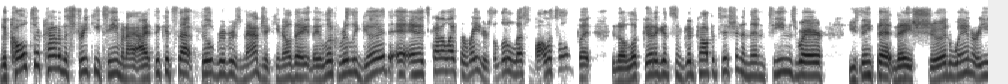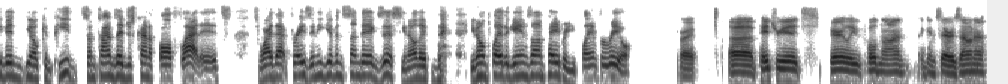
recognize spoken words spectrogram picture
The Colts are kind of a streaky team, and I, I think it's that Phil Rivers magic. You know, they they look really good, and, and it's kind of like the Raiders, a little less volatile, but they'll look good against some good competition. And then teams where you think that they should win or even you know compete, sometimes they just kind of fall flat. It's it's why that phrase "any given Sunday" exists. You know, they you don't play the games on paper, you play them for real. Right. Uh, Patriots barely holding on against Arizona.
